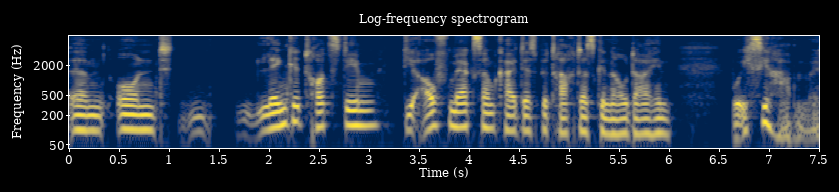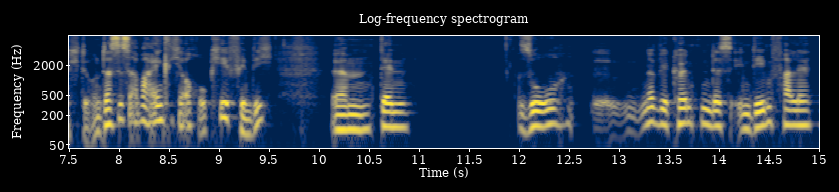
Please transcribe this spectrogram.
Ähm, und lenke trotzdem die Aufmerksamkeit des Betrachters genau dahin, wo ich sie haben möchte. Und das ist aber eigentlich auch okay, finde ich. Ähm, denn so, äh, ne, wir könnten das in dem Falle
